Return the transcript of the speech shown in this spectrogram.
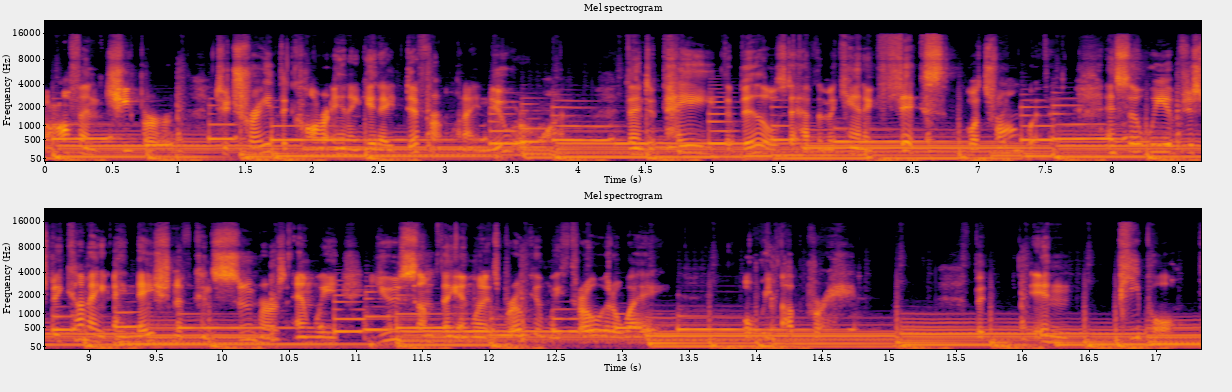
often cheaper to trade the car in and get a different one, a newer one, than to pay the bills to have the mechanic fix what's wrong with it. And so we have just become a, a nation of consumers and we use something and when it's broken, we throw it away or we upgrade. But in people,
